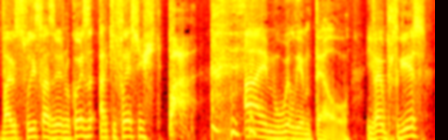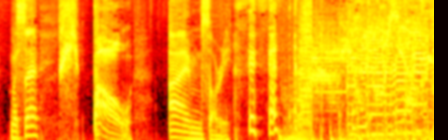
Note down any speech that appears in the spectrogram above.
Vai o suíço, faz a mesma coisa, arco e flecha, pá! I'm William Tell. E vai o português, maçã, pau! I'm sorry.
